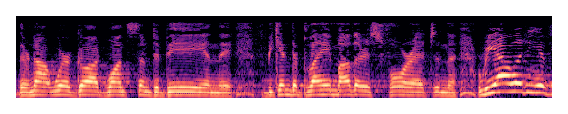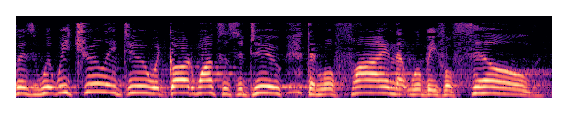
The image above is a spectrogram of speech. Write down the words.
They're not where God wants them to be, and they begin to blame others for it. And the reality of is, when we truly do what God wants us to do, then we'll find that we'll be fulfilled.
